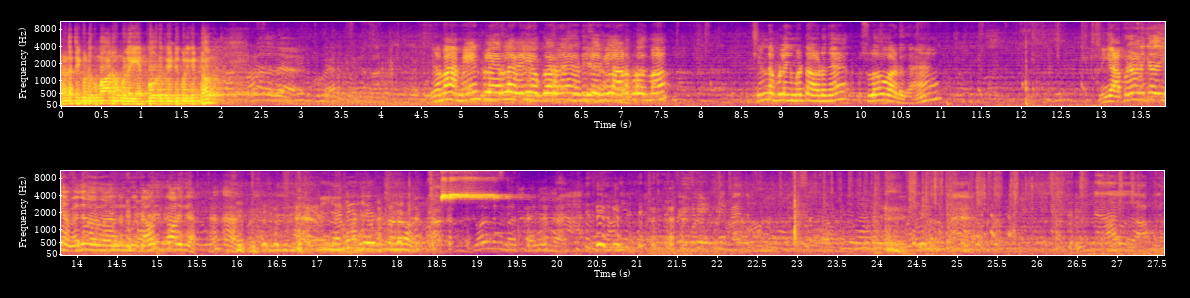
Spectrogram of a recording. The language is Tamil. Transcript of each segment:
நடத்தி கொடுக்குமாறு உங்களை என்போடு கேட்டுக்கொள்கின்றோம். ஏமா மெயின் பிளேயர்லாம் வெளியே உட்காருங்க அதிகாரிகள் ஆடக்கூடாதுமா சின்ன பிள்ளைங்க மட்டும் ஆடுங்க ஸ்லோவா ஆடுங்க. நீங்க அப்படியே நினைக்காதீங்க மெது தவறிட்டு ஆடுங்க.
